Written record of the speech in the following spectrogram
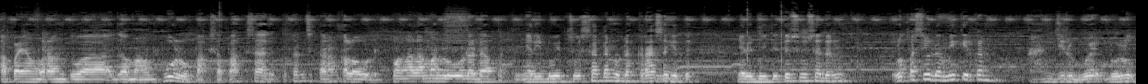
Apa yang orang tua gak mampu lu paksa-paksa gitu. Kan sekarang kalau pengalaman lu udah dapet nyari duit susah kan udah kerasa gitu. Nyari duit itu susah dan lu pasti udah mikir kan anjir gue dulu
